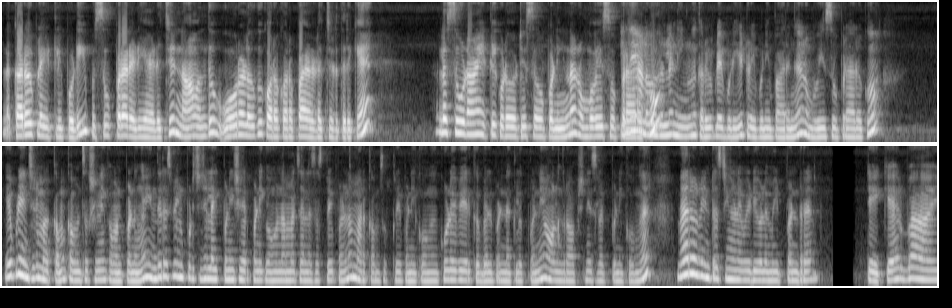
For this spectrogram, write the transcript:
கருவேப்பிலை இட்லி பொடி இப்போ சூப்பராக ரெடி ஆகிடுச்சு நான் வந்து ஓரளவுக்கு குறை குறைப்பாக அடைச்சி எடுத்திருக்கேன். இல்லை சூடான இட்லி கூட வச்சு சர்வ் பண்ணிங்கன்னா ரொம்பவே சூப்பராக இருக்கும். அளவுகளில் நீங்களும் கருவேப்பிலை பொடியை ட்ரை பண்ணி பாருங்கள் ரொம்பவே சூப்பராக இருக்கும். எப்படி இருந்துச்சுன்னு மறக்காம கமெண்ட் செக்ஷன்லையும் கமெண்ட் பண்ணுங்கள் இந்த ரெசிபி பிடிச்சி லைக் பண்ணி ஷேர் பண்ணிக்கோங்க. நம்ம சேனல் சப்ஸ்கிரைப் பண்ணால் மறக்காம சப்ஸ்கிரைப் பண்ணிக்கோங்க. கூடவே இருக்க பெல் பண்ணை கிளிக் பண்ணி ஆளுங்கிற ஆப்ஷனையும் செலக்ட் பண்ணிக்கோங்க. வேற ஒரு இன்ட்ரெஸ்டிங்கான வீடியோவில் மீட் பண்ணுறேன் டேக் கேர் பாய்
